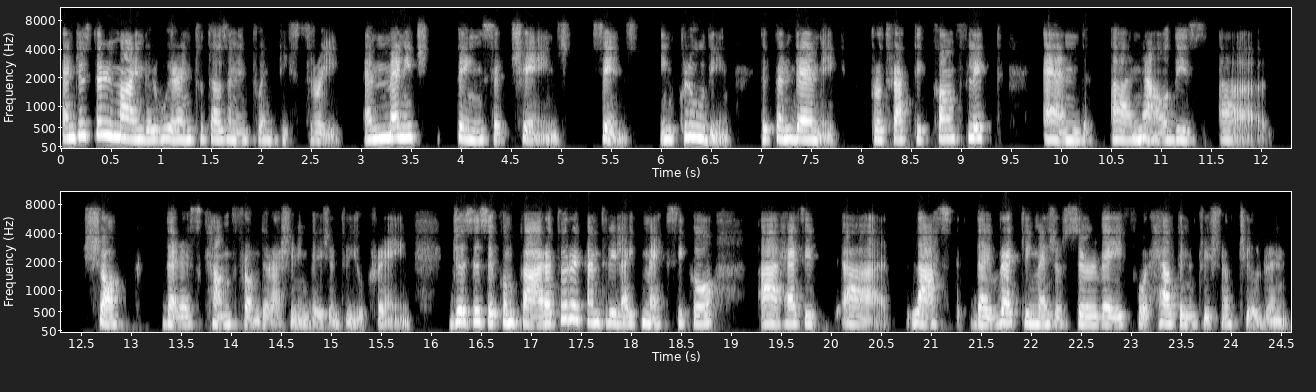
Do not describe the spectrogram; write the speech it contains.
And just a reminder, we're in 2023 and many things have changed since, including the pandemic, protracted conflict, and uh, now this uh, shock that has come from the Russian invasion to Ukraine. Just as a comparator, a country like Mexico uh, has its uh, last directly measured survey for health and nutrition of children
